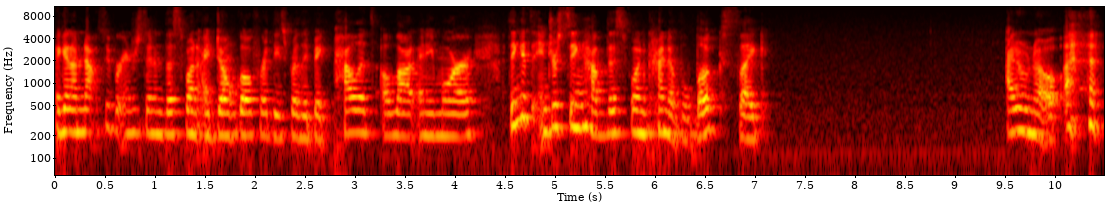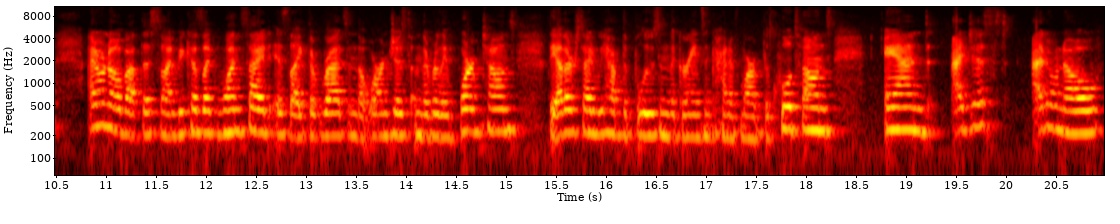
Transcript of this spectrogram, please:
Again, I'm not super interested in this one. I don't go for these really big palettes a lot anymore. I think it's interesting how this one kind of looks like I don't know. I don't know about this one because like one side is like the reds and the oranges and the really warm tones. The other side we have the blues and the greens and kind of more of the cool tones. And I just, I don't know.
